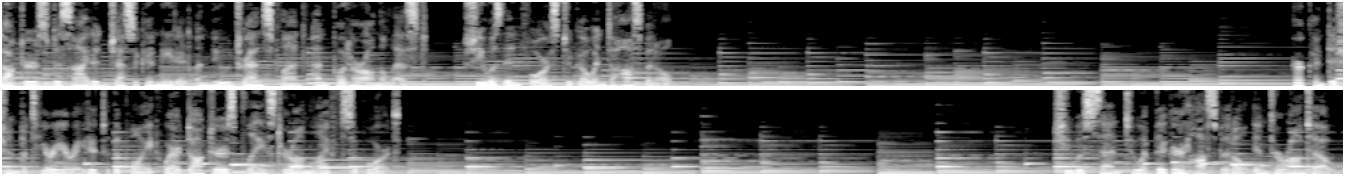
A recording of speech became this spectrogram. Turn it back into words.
Doctors decided Jessica needed a new transplant and put her on the list. She was then forced to go into hospital. Her condition deteriorated to the point where doctors placed her on life support. She was sent to a bigger hospital in Toronto,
